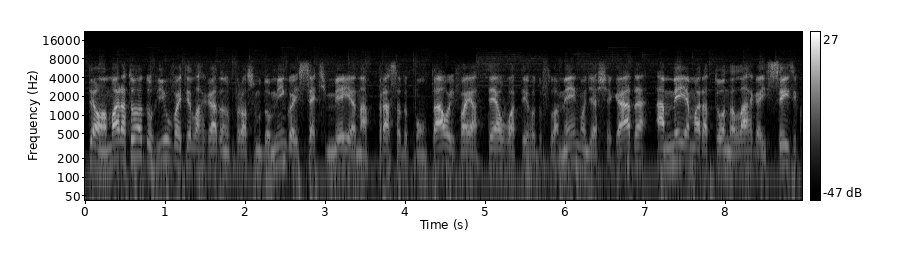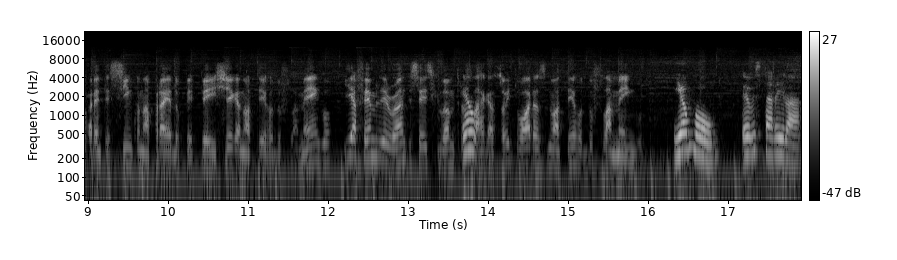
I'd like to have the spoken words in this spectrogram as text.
Então, a Maratona do Rio vai ter largada no próximo domingo, às 7h30, na Praça do Pontal, e vai até o Aterro do Flamengo, onde é a chegada. A meia maratona larga às 6h45 na Praia do PP e chega no Aterro do Flamengo. E a Family Run de 6km eu... larga às 8 horas no Aterro do Flamengo. E eu vou, eu estarei lá.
